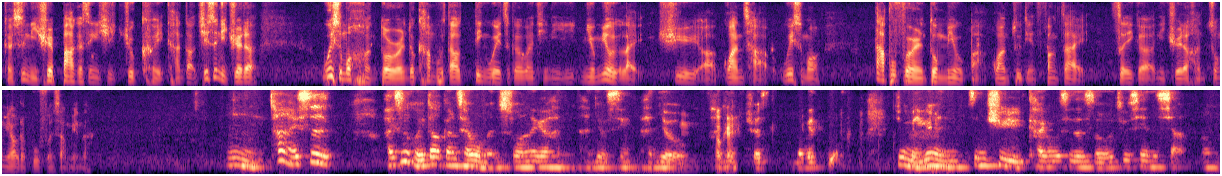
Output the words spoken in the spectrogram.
可是你却八个星期就可以看到？其实你觉得？为什么很多人都看不到定位这个问题？你你有没有来去呃观察？为什么大部分人都没有把关注点放在这一个你觉得很重要的部分上面呢？嗯，他还是还是回到刚才我们说那个很很有心很有 OK 那个点，就每个人进去开公司的时候，就先想嗯，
